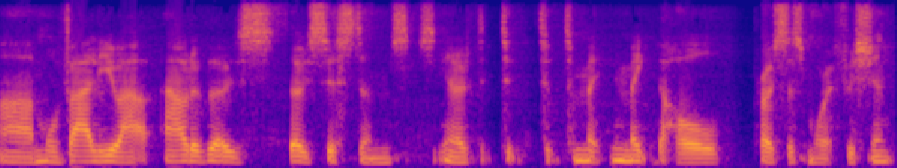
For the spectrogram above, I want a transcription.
uh, more value out, out of those, those systems, you know, to, to, to make, make the whole process more efficient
